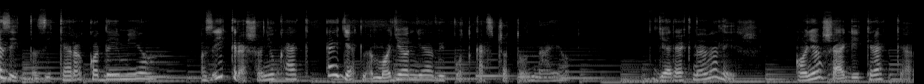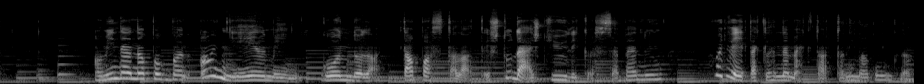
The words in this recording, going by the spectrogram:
Ez itt az Iker Akadémia, az Ikres Anyukák egyetlen magyar nyelvű podcast csatornája. Gyereknevelés? Anyaság ikrekkel? A mindennapokban annyi élmény, gondolat, tapasztalat és tudás gyűlik össze bennünk, hogy vétek lenne megtartani magunknak.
